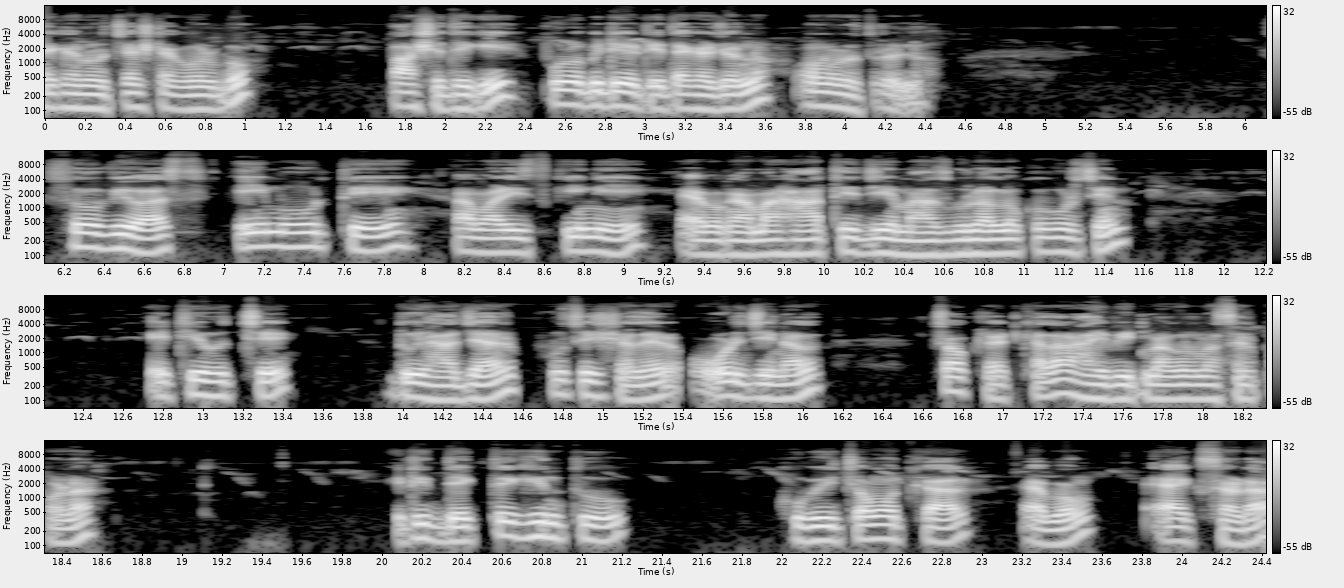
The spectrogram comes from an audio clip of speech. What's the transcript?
দেখানোর চেষ্টা করব। পাশে থেকে পুরো ভিডিওটি দেখার জন্য অনুরোধ রইল। সো ভিউয়ার্স এই মুহূর্তে আমার স্ক্রিনে এবং আমার হাতে যে মাছগুলো লক্ষ্য করছেন, এটি হচ্ছে দুই হাজার পঁচিশ সালের অরিজিনাল চকলেট কালার হাইব্রিড মাগুর মাছের পোনা। এটি দেখতে কিন্তু খুবই চমৎকার এবং এক ছাড়া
